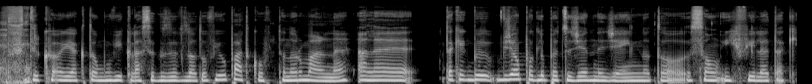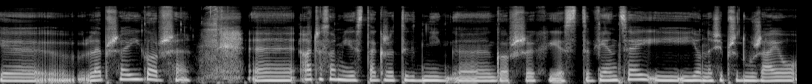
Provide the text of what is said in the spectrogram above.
tylko jak to mówi klasyk ze wzlotów i upadków. To normalne, ale tak jakby wziął pod lupę codzienny dzień, no to są ich chwile takie lepsze i gorsze. E, a czasami jest tak, że tych dni e, gorszych jest więcej i, i one się przedłużają,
